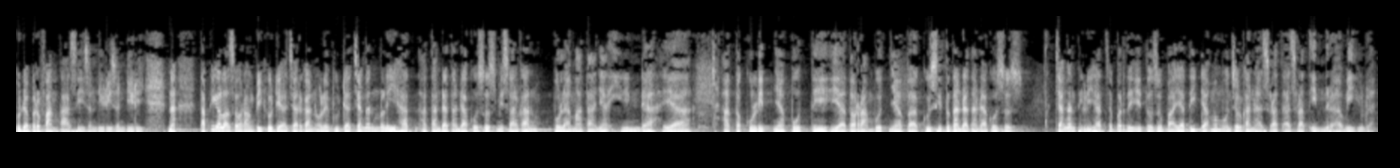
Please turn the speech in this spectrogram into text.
Udah berfantasi sendiri-sendiri. Nah, tapi kalau seorang biku diajarkan oleh Buddha, jangan melihat tanda-tanda khusus, misalkan bola matanya indah ya, atau kulitnya putih ya, atau rambutnya bagus, itu tanda-tanda khusus. Jangan dilihat seperti itu supaya tidak memunculkan hasrat-hasrat indrawi. Udah,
